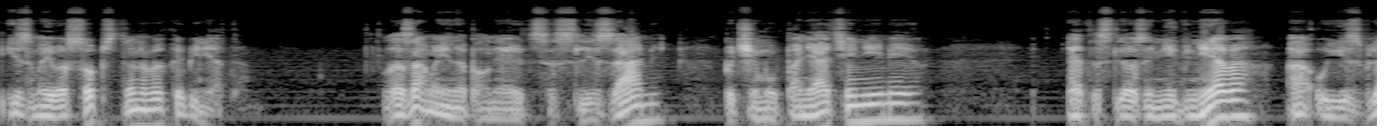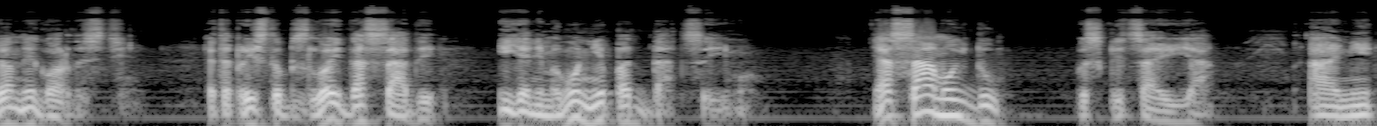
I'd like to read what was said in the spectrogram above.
из моего собственного кабинета. Глаза мои наполняются слезами, почему понятия не имею. Это слезы не гнева, а уязвленной гордости. Это приступ злой досады, и я не могу не поддаться ему. «Я сам уйду!» — восклицаю я, а они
